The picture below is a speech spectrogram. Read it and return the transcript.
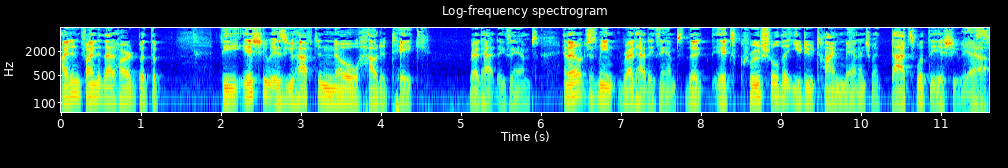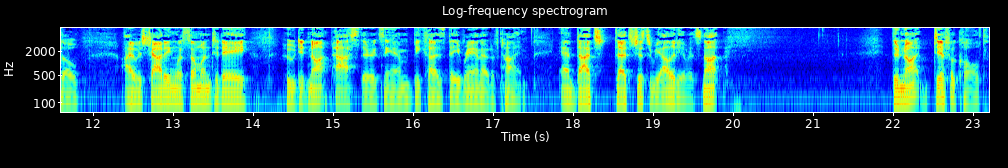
I didn't find it that hard, but the the issue is you have to know how to take Red Hat exams. And I don't just mean Red Hat exams. The it's crucial that you do time management. That's what the issue Yeah. is. So I was chatting with someone today who did not pass their exam because they ran out of time. And that's that's just the reality of it. It's not they're not difficult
